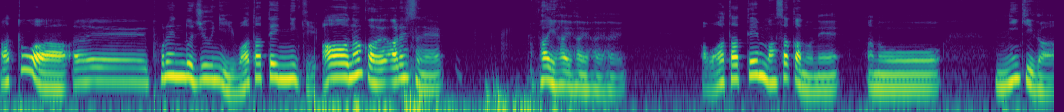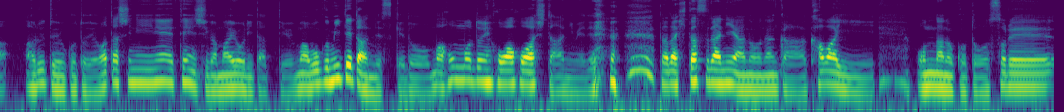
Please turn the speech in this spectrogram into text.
あとは、えー、トレンド12位綿天2期ああなんかあれですね。はいはいはいはいはい。あ綿天まさかのねあのー2期があるということで私にね天使が舞い降りたっていうまあ僕見てたんですけどまあ本当にほわほわしたアニメで ただひたすらにあのなんか可愛い女の子とそれ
